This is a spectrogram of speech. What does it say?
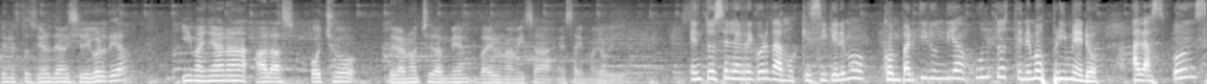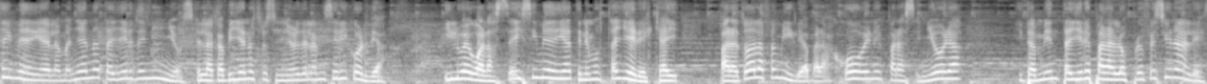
de Nuestro Señor de la Misericordia y mañana a las 8 de la noche también va a haber una misa en esa misma capilla. Entonces les recordamos que si queremos compartir un día juntos, tenemos primero a las once y media de la mañana taller de niños en la capilla Nuestro Señor de la Misericordia. Y luego a las seis y media tenemos talleres que hay para toda la familia, para jóvenes, para señoras y también talleres para los profesionales.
